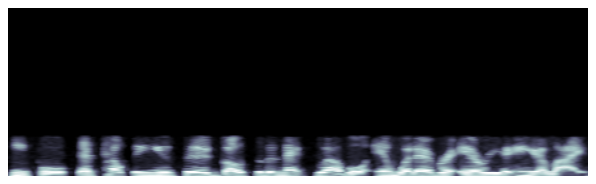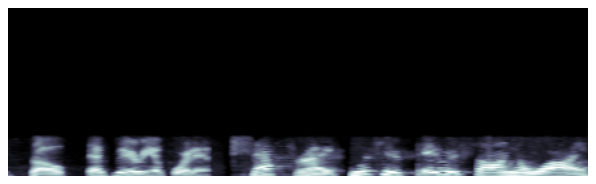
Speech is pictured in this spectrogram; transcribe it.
people that's helping you to go to the next level in whatever area in your life. So that's very important. That's right. What's your favorite song and why?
